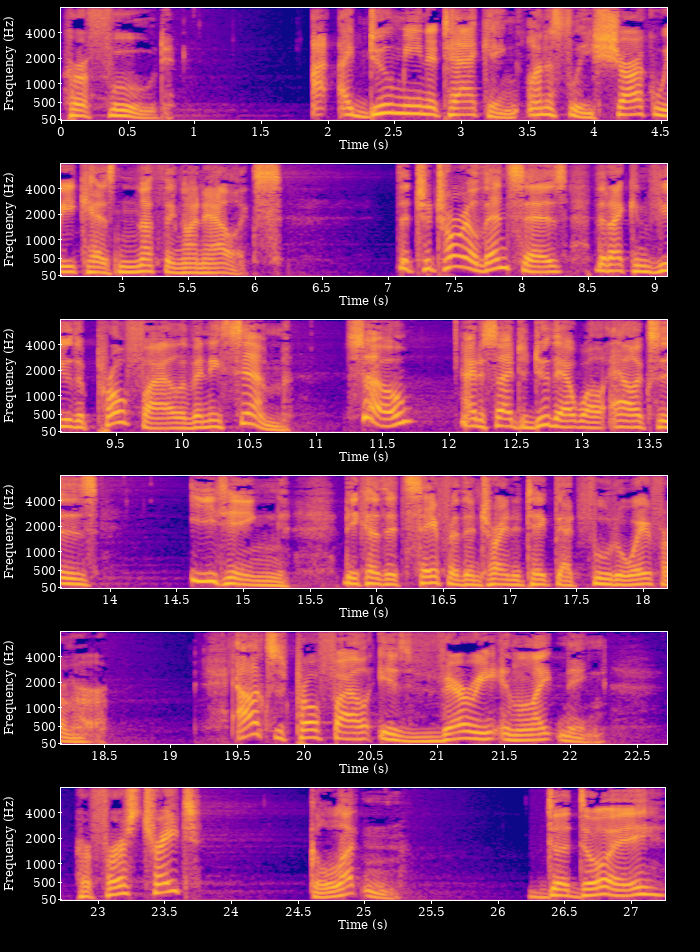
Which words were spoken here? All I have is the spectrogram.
her food. I, I do mean attacking. Honestly, Shark Week has nothing on Alex. The tutorial then says that I can view the profile of any sim. So, I decide to do that while Alex is eating because it's safer than trying to take that food away from her. Alex's profile is very enlightening. Her first trait? Glutton. Dadoy.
